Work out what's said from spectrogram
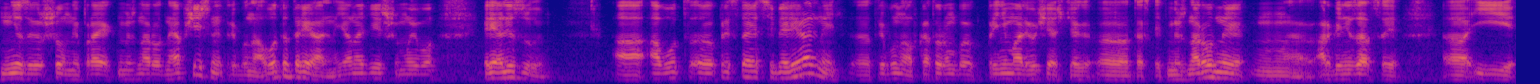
незавершенный проект «Международный общественный трибунал». Вот это реально. Я надеюсь, что мы его реализуем. А, а вот э, представить себе реальный э, трибунал, в котором бы принимали участие, э, так сказать, международные организации и,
